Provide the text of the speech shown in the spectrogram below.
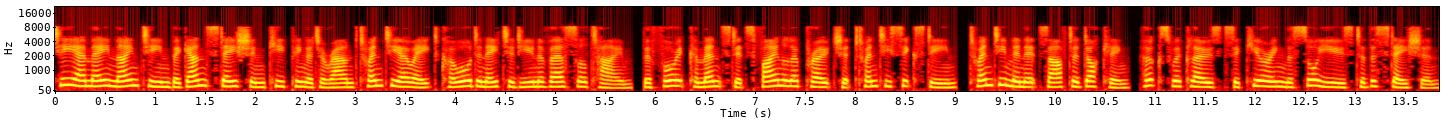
TMA-19 began station keeping at around 2008 Coordinated Universal Time, before it commenced its final approach at 2016. Twenty minutes after docking, hooks were closed securing the Soyuz to the station.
